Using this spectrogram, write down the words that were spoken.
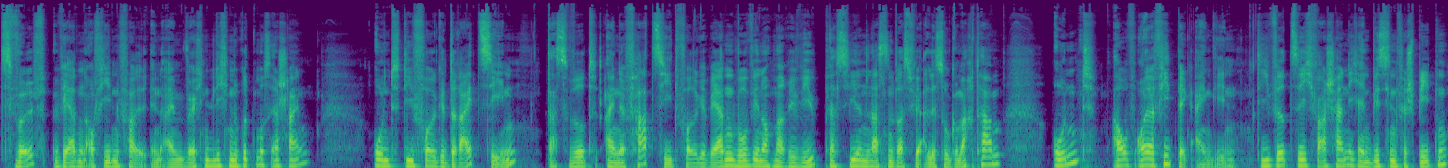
12 werden auf jeden Fall in einem wöchentlichen Rhythmus erscheinen. Und die Folge 13, das wird eine Fazitfolge werden, wo wir nochmal Review passieren lassen, was wir alles so gemacht haben und auf euer Feedback eingehen. Die wird sich wahrscheinlich ein bisschen verspäten,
